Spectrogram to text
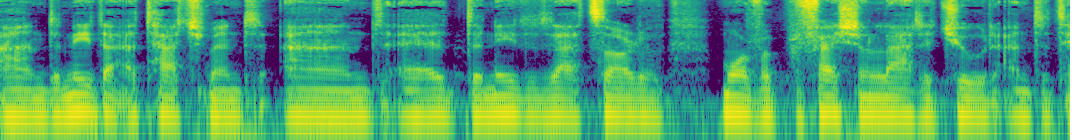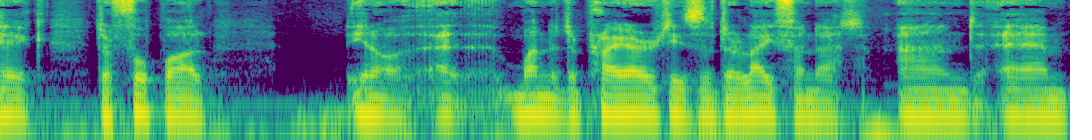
and they need that attachment and uh, they needed that sort of more of a professional attitude and to take their football you know, uh, one of the priorities of their life and that. And, um,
